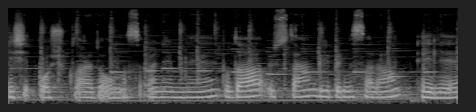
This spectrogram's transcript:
Eşit boşluklarda olması önemli. Bu da üstten birbirini saran eli.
